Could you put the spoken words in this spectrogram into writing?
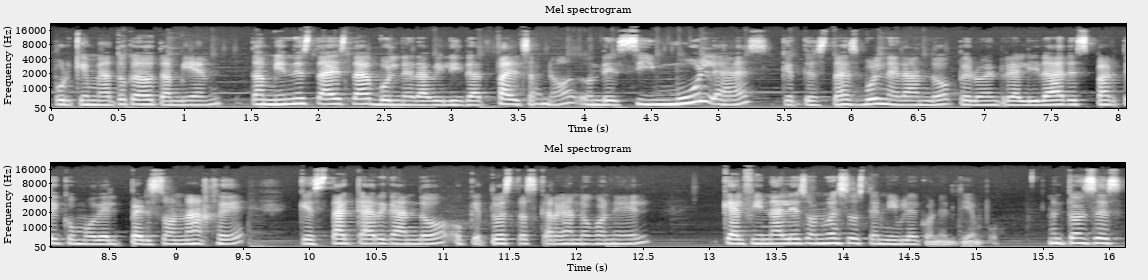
porque me ha tocado también, también está esta vulnerabilidad falsa, ¿no? Donde simulas que te estás vulnerando, pero en realidad es parte como del personaje que está cargando o que tú estás cargando con él, que al final eso no es sostenible con el tiempo. Entonces,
